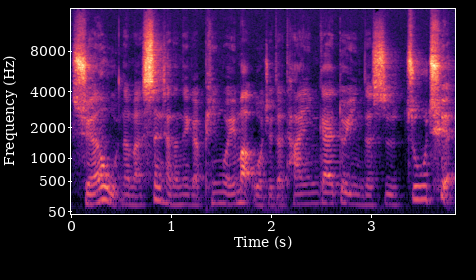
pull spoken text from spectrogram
玄武，那么剩下的那个平为嘛，我觉得他应该对应的是朱雀。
